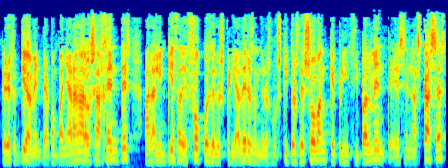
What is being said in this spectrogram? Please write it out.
pero efectivamente acompañarán a los agentes a la limpieza de focos de los criaderos donde los mosquitos desoban, que principalmente es en las casas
